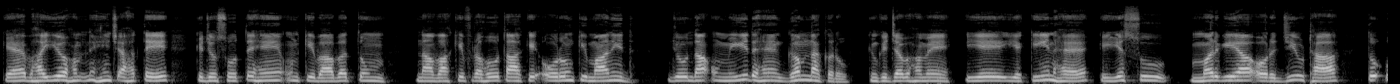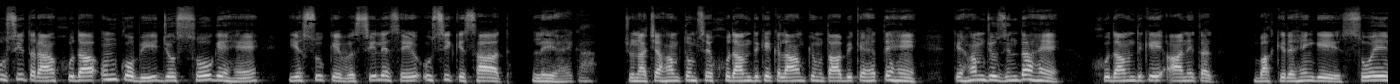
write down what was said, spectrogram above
کہ اے بھائیو، ہم نہیں چاہتے کہ جو سوتے ہیں ان کی بابت تم نا واقف رہو تاکہ اوروں کی ماند جو نا امید ہیں غم نہ کرو، کیونکہ جب ہمیں یہ یقین ہے کہ یسو مر گیا اور جی اٹھا، تو اسی طرح خدا ان کو بھی جو سو گئے ہیں یسو کے وسیلے سے اسی کے ساتھ لے آئے گا۔ چنانچہ ہم تم سے خدا کے کلام کے مطابق کہتے ہیں کہ ہم جو زندہ ہیں خدا کے آنے تک باقی رہیں گے، سوئے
